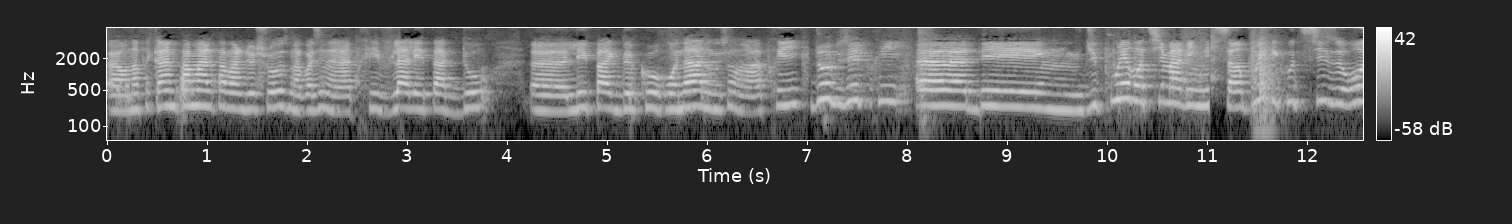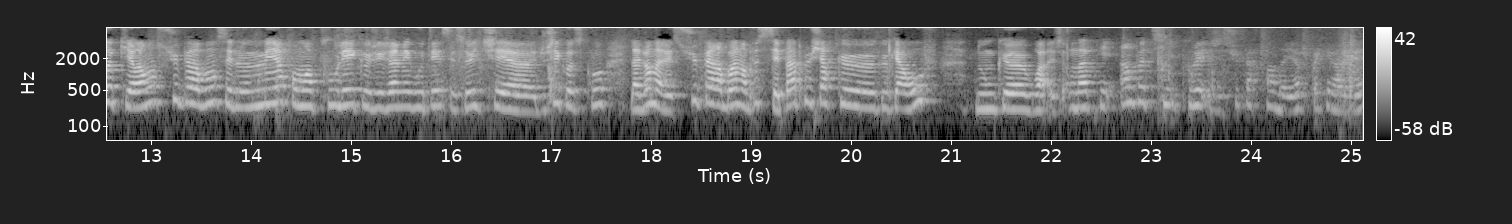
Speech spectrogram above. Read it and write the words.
Euh, on a pris quand même pas mal pas mal de choses. Ma voisine elle a pris v'là les packs d'eau. Les packs de Corona, nous aussi on en a pris. Donc j'ai pris des, hum, du poulet rôti mariné c'est un poulet qui coûte 6 euros et qui est vraiment super bon. C'est le meilleur pour moi poulet que j'ai jamais goûté. C'est celui de chez, euh, Costco. La viande elle est super bonne. En plus c'est pas plus cher que, Carouf. Donc euh, voilà, on a pris un petit poulet. J'ai super faim d'ailleurs, je sais pas quelle heure il est.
